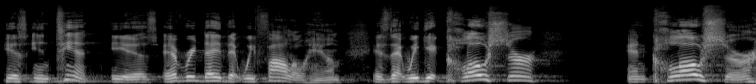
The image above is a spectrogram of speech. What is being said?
his intent is every day that we follow him, is that we get closer and closer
